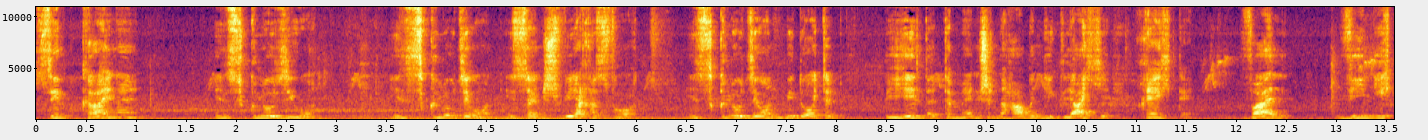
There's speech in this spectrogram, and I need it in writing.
sind keine Inklusion. Inklusion ist ein schweres Wort. Inklusion bedeutet, behinderte Menschen haben die gleichen Rechte, weil wie nicht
